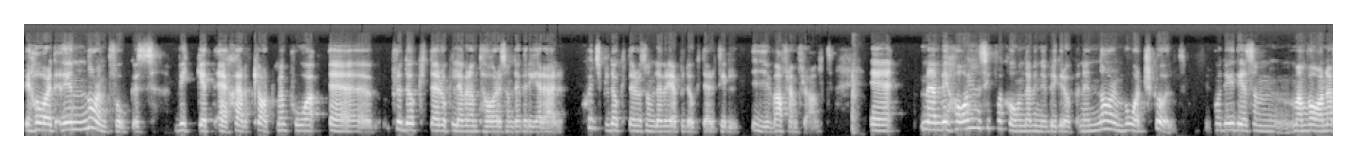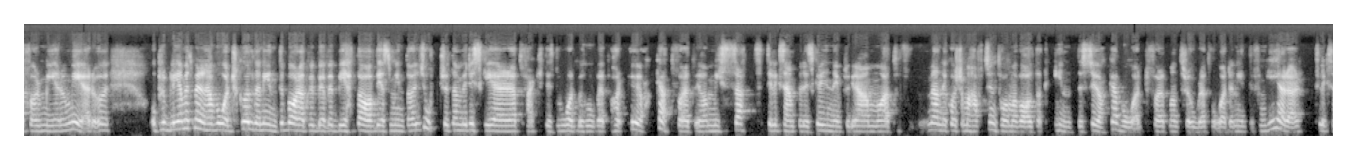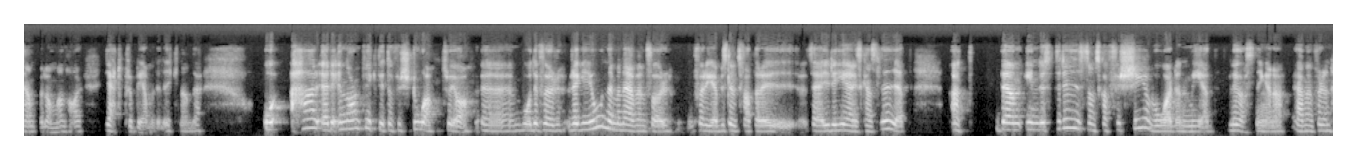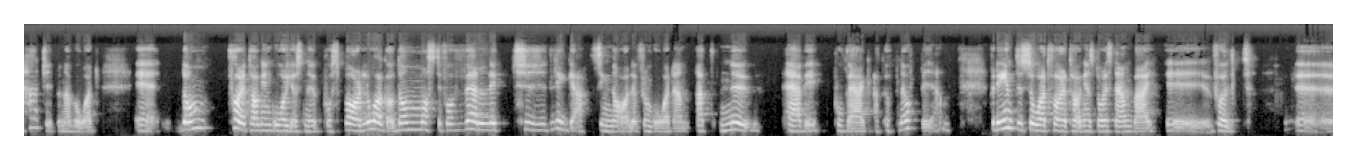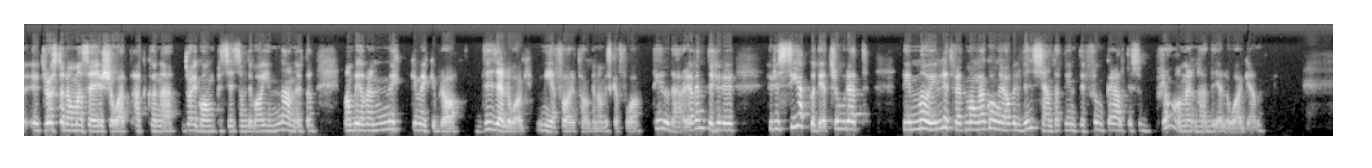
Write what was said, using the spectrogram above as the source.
det har varit ett enormt fokus, vilket är självklart, men på eh, produkter och leverantörer som levererar skyddsprodukter och som levererar produkter till IVA framför allt. Eh, men vi har ju en situation där vi nu bygger upp en enorm vårdskuld. Och det är det som man varnar för mer och mer. Och, och problemet med den här vårdskulden är inte bara att vi behöver beta av det som inte har gjorts utan vi riskerar att faktiskt vårdbehovet har ökat för att vi har missat till exempel i screeningprogram och att människor som har haft symptom har valt att inte söka vård för att man tror att vården inte fungerar. Till exempel om man har hjärtproblem eller liknande. Och här är det enormt viktigt att förstå, tror jag, eh, både för regionen men även för, för er beslutsfattare i, i regeringskansliet, att den industri som ska förse vården med lösningarna även för den här typen av vård, eh, de företagen går just nu på sparlåga och de måste få väldigt tydliga signaler från vården att nu är vi på väg att öppna upp igen. För det är inte så att företagen står i standby eh, fullt eh, utrustade om man säger så, att, att kunna dra igång precis som det var innan. Utan man behöver en mycket, mycket bra dialog med företagen om vi ska få till det här. Jag vet inte hur du, hur du ser på det. Tror du att det är möjligt? För att många gånger har väl vi känt att det inte funkar alltid så bra med den här dialogen.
